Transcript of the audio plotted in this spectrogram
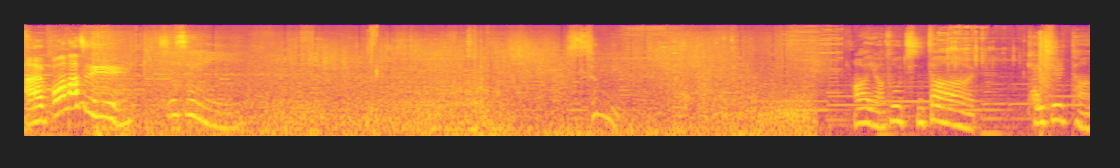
아 뻔하지 승리. 아 야소 진짜 개 싫다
